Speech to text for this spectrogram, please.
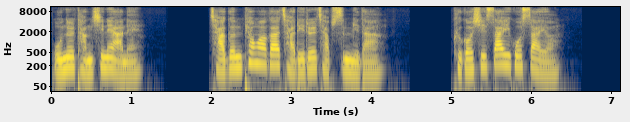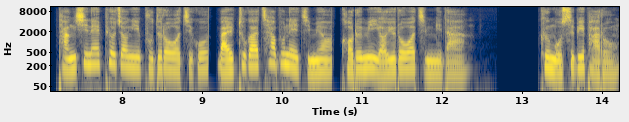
오늘 당신의 안에 작은 평화가 자리를 잡습니다. 그것이 쌓이고 쌓여 당신의 표정이 부드러워지고 말투가 차분해지며 걸음이 여유로워집니다. 그 모습이 바로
